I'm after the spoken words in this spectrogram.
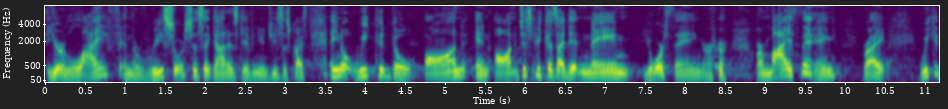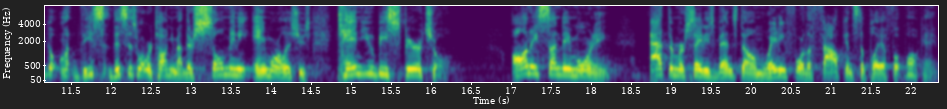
your life and the resources that God has given you in Jesus Christ? And you know, we could go on and on. Just because I didn't name your thing or, or my thing, right? We could go on. These, this is what we're talking about. There's so many amoral issues. Can you be spiritual on a Sunday morning at the Mercedes Benz Dome waiting for the Falcons to play a football game?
